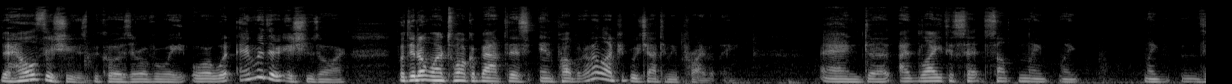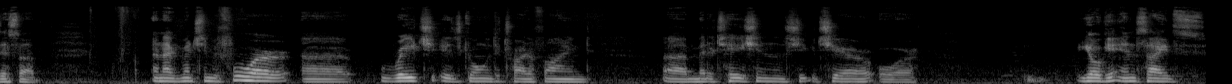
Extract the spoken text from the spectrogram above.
their health issues because they're overweight, or whatever their issues are, but they don't want to talk about this in public. I've had a lot of people reach out to me privately, and uh, I'd like to set something like like like this up. And I've mentioned before, uh, Rach is going to try to find uh, meditations she could share or yoga insights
